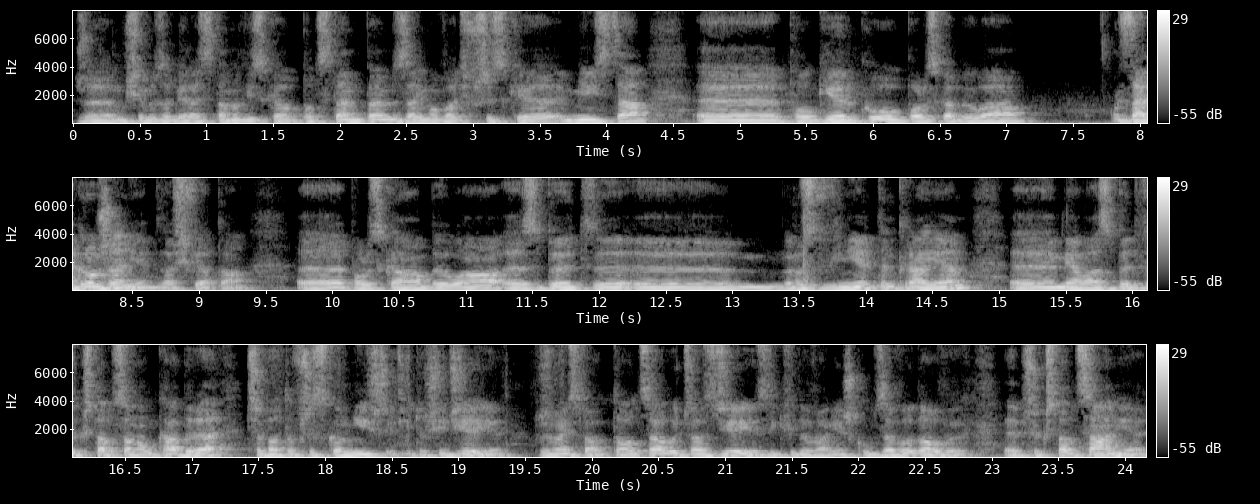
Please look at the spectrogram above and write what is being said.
że musimy zabierać stanowiska podstępem, zajmować wszystkie miejsca. E, Po Gierku Polska była zagrożeniem dla świata. E, Polska była e, zbyt e, rozwiniętym krajem, miała zbyt wykształconą kadrę, trzeba to wszystko niszczyć. I to się dzieje. Proszę Państwa, to cały czas dzieje, zlikwidowanie szkół zawodowych, przekształcanie,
